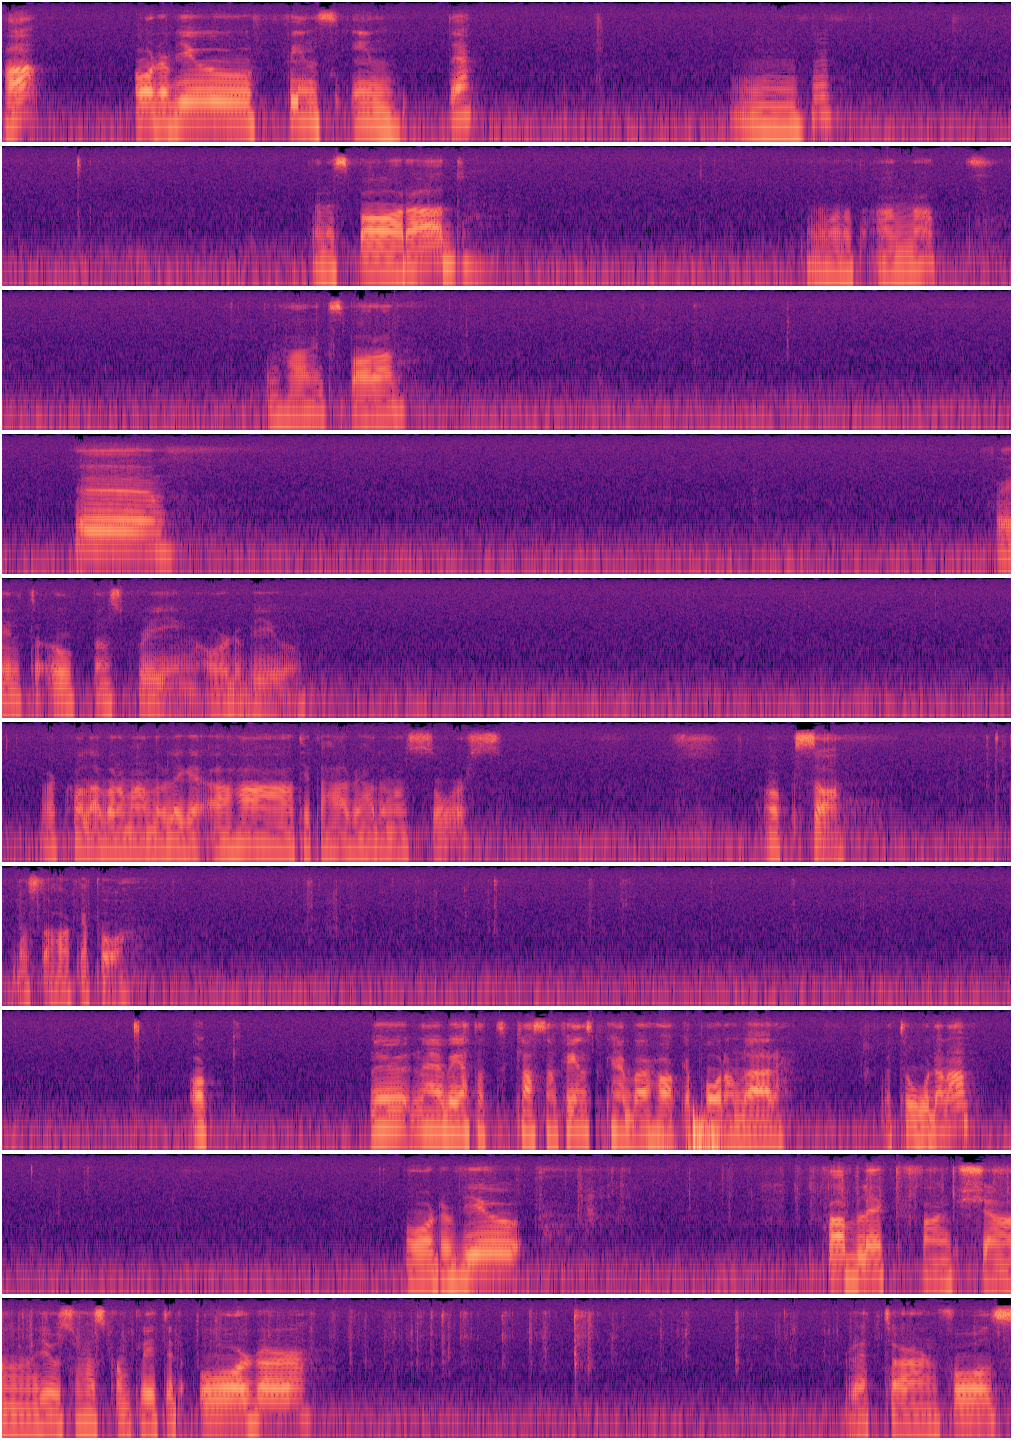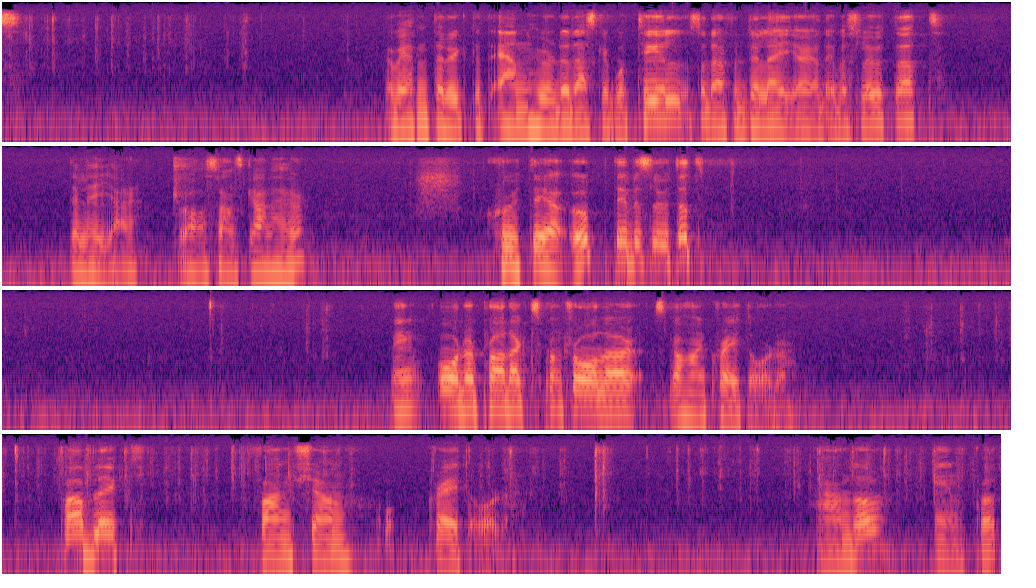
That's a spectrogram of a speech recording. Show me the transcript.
Ja, order view finns inte. Mm -hmm. Den är sparad. Kan det vara något annat? Den här är inte sparad. Eh. Fail to open stream or the view. Jag kollar var de andra ligger. Aha, titta här, vi hade någon source. Också. Måste haka på. Och nu när jag vet att klassen finns kan jag börja haka på de där metoderna. Order view. Public function user has completed order. Return false. Jag vet inte riktigt än hur det där ska gå till så därför delayar jag det beslutet. Delayar, bra svenska, eller hur? Skjuter jag upp det beslutet. Min order products controller ska ha en create order. Public function create order. Handle input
